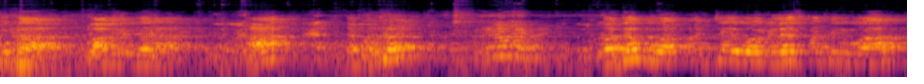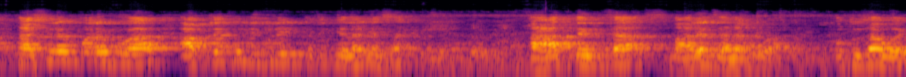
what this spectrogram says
तू का? वागदेकरा हा? काय म्हणलं कदम बुवा पंचाळ बुवा विलास पाटील बुवा काशीराम परब बुवा आपल्यातून निघून एक कधी केला नाही असा? हा त्यांचा स्मारक झाला बुवा. तो तुझा वय?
